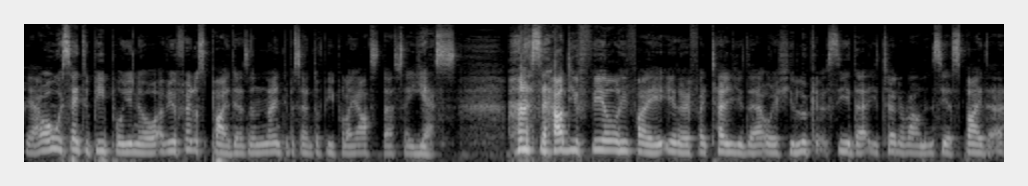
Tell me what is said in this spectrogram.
yeah, I always say to people, you know, are you afraid of spiders? And ninety percent of people I ask that say yes. I say, how do you feel if I, you know, if I tell you that, or if you look at see that, you turn around and see a spider?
